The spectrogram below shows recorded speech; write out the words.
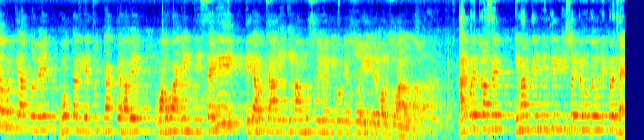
যখন কিরাত করবে মুক্তাদিকে চুপ থাকতে হবে। ওয়াহুয়া ইনদি সহি, এটা হচ্ছে আমি ইমাম মুসলিমের নিকটে সহি জোরে বল, সুবহানাল্লাহ। তারপরে চলে আসেন, ইমাম তিরমিজি তিরমিজি শরীফের মধ্যে উল্লেখ করেছেন,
